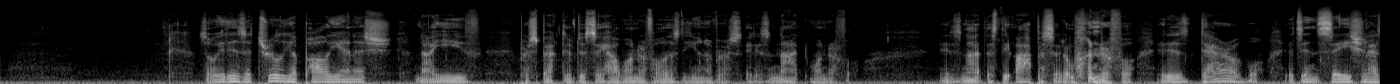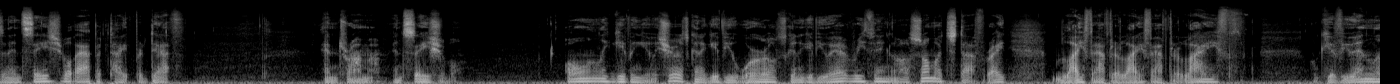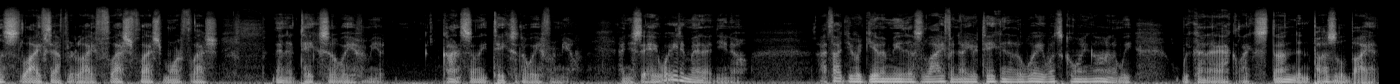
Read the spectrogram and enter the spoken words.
So it is a truly a Pollyannish, naive perspective to say how wonderful is the universe. It is not wonderful. It is not, that's the opposite of wonderful. It is terrible. It's insatiable, has an insatiable appetite for death and trauma. Insatiable. Only giving you, sure, it's going to give you worlds, it's going to give you everything, oh, so much stuff, right? Life after life after life. Will give you endless lives after life, flesh, flesh, more flesh. Then it takes it away from you constantly takes it away from you. And you say, hey, wait a minute, you know, I thought you were giving me this life and now you're taking it away. What's going on? And we, we kind of act like stunned and puzzled by it.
